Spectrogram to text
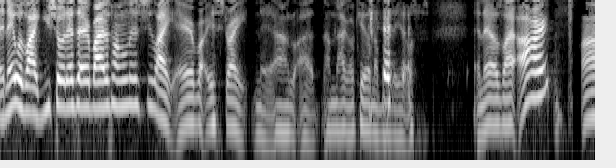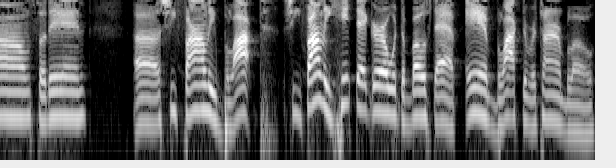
and they was like, "You sure that's everybody that's on the list?" She's like, "Everybody, it's straight. Nah, I, I, I'm not gonna kill nobody else." And they was like, "All right." Um, so then, uh, she finally blocked. She finally hit that girl with the bow staff and blocked the return blow.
